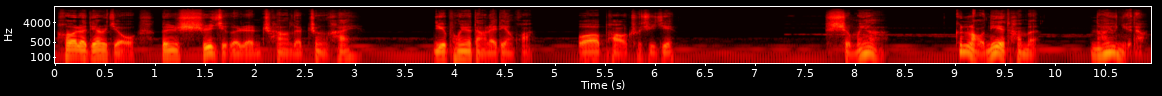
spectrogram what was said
喝了点酒，跟十几个人唱的正嗨，女朋友打来电话，我跑出去接。什么呀？跟老聂他们哪有女的？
